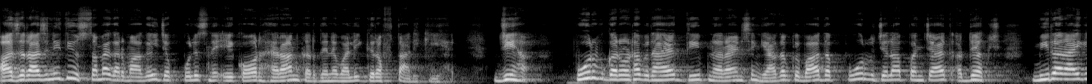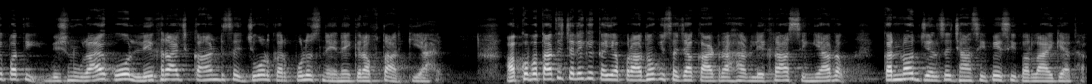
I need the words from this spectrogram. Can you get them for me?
आज राजनीति उस समय गर्मा गई जब पुलिस ने एक और हैरान कर देने वाली गिरफ्तारी की है। जी हाँ पूर्व गरोठा विधायक दीप नारायण सिंह यादव के बाद अब पूर्व जिला पंचायत अध्यक्ष मीरा राय के पति विष्णु राय को लेखराज कांड से जोड़कर पुलिस ने इन्हें गिरफ़्तार किया है। आपको बताते चले कि कई अपराधों की सजा काट रहा लेखराज सिंह यादव कन्नौज जेल से झांसी पेशी पर लाया गया था।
